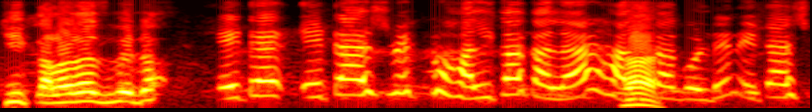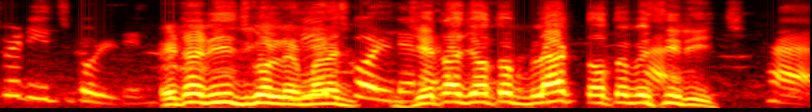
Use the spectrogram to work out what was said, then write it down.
কি কালার আসবে এটা? এটা এটা আসবে একটু হালকা কালার হালকা গোল্ডেন এটা আসবে রিচ গোল্ডেন এটা রিচ গোল্ডেন মানে যেটা যত ব্ল্যাক তত বেশি রিচ হ্যাঁ।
